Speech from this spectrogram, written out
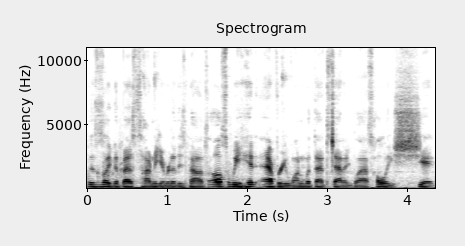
This is like the best time to get rid of these pallets. Also, we hit everyone with that static blast. Holy shit.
